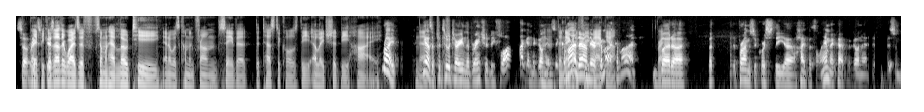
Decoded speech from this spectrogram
So right, because otherwise, if someone had low T and it was coming from, say, the the testicles, the LH should be high. Right. Yeah, the pituitary and the brain should be flogging the gonads. Mm-hmm. Come on down feedback, there. Come on, yeah. come on. Right. But uh, but the problem is, of course, the uh, hypothalamic hypogonadism.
